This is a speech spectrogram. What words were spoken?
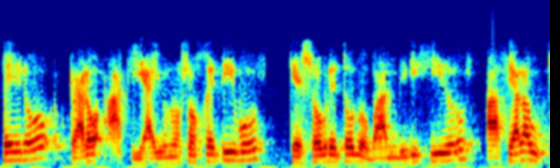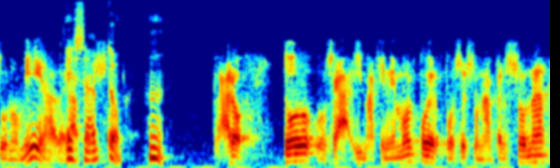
pero, claro, aquí hay unos objetivos que sobre todo van dirigidos hacia la autonomía de la Exacto. persona. Mm. Claro, todo, o sea, imaginemos, pues, pues es una persona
